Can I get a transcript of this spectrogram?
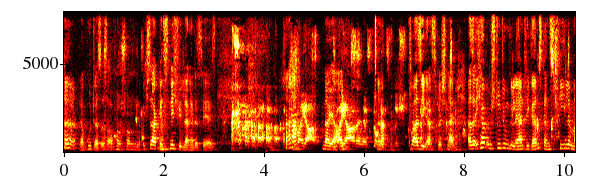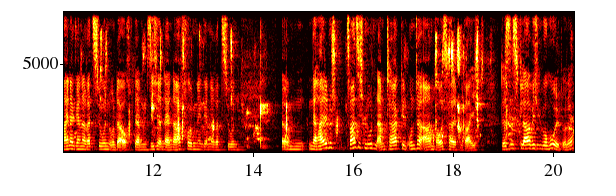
ja gut, das ist auch schon, ich sage jetzt nicht, wie lange das her ist. Zwei Jahre. Naja, Zwei Jahre, das ist noch ganz frisch. Quasi ganz frisch, nein. Also ich habe im Studium gelernt, wie ganz, ganz viele meiner Generation oder auch dann sicher in der nachfolgenden Generation ähm, eine halbe, 20 Minuten am Tag den Unterarm raushalten reicht. Das ist, glaube ich, überholt, oder?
